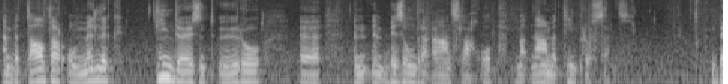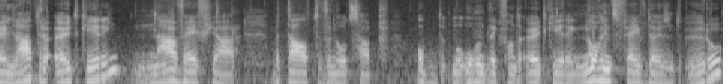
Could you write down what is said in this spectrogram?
en betaalt daar onmiddellijk 10.000 euro uh, een, een, bijzondere aanslag op, met name 10%. Bij latere uitkering, na vijf jaar, betaalt de vennootschap op het ogenblik van de uitkering nog eens 5000 euro,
